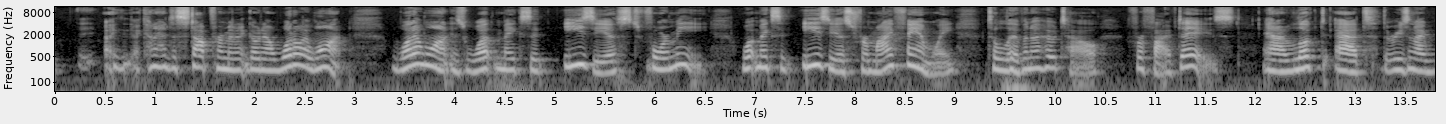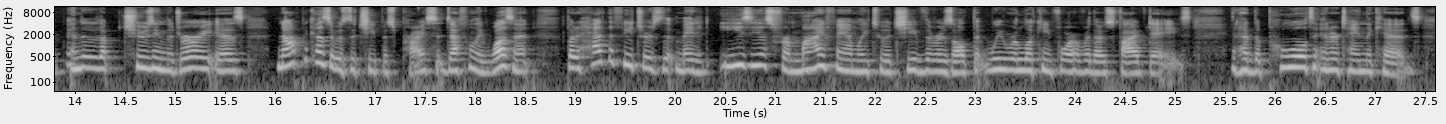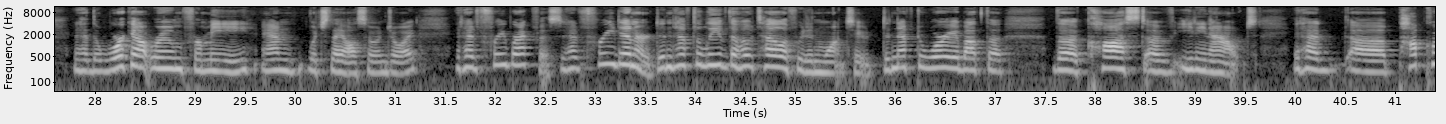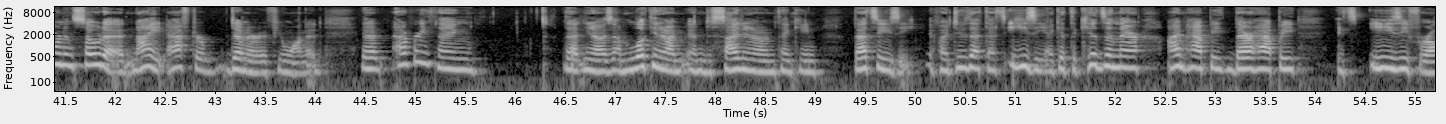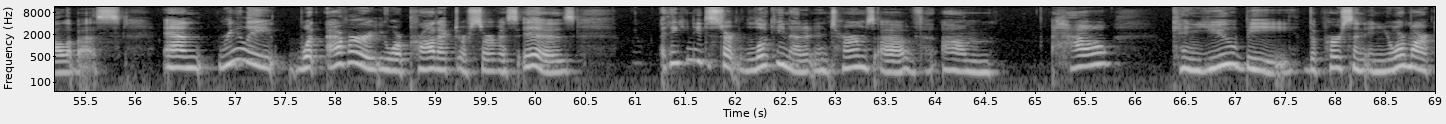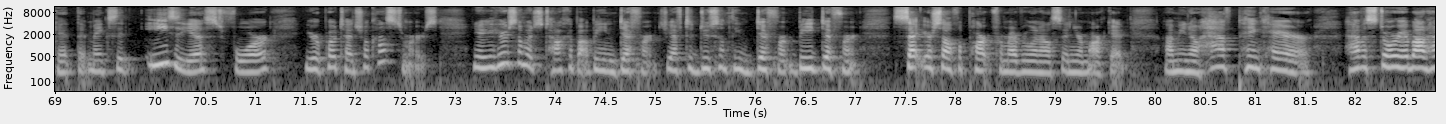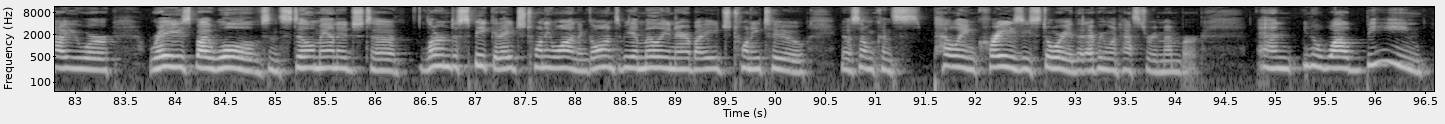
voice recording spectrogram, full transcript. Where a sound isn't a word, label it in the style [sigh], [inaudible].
I, I kind of had to stop for a minute and go, now, what do I want? What I want is what makes it easiest for me. What makes it easiest for my family to live in a hotel for five days? And I looked at the reason I ended up choosing the Drury is not because it was the cheapest price, it definitely wasn't, but it had the features that made it easiest for my family to achieve the result that we were looking for over those five days. It had the pool to entertain the kids. It had the workout room for me, and which they also enjoy. It had free breakfast. It had free dinner. Didn't have to leave the hotel if we didn't want to. Didn't have to worry about the, the cost of eating out. It had uh, popcorn and soda at night after dinner if you wanted. It had everything that, you know, as I'm looking at and deciding and I'm thinking, that's easy. If I do that, that's easy. I get the kids in there, I'm happy, they're happy. It's easy for all of us. And really, whatever your product or service is, I think you need to start looking at it in terms of um, how can you be the person in your market that makes it easiest for your potential customers? You know, you hear so much talk about being different. You have to do something different, be different, set yourself apart from everyone else in your market. Um, you know, have pink hair, have a story about how you were raised by wolves and still managed to learn to speak at age 21 and go on to be a millionaire by age 22. You know, some compelling, crazy story that everyone has to remember. And, you know, while being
